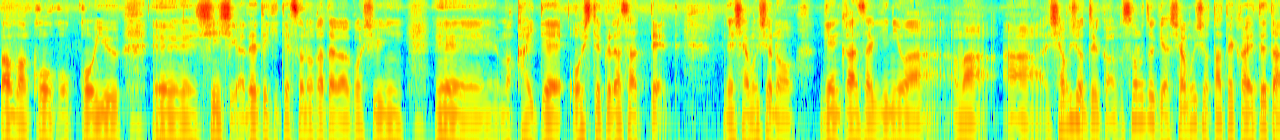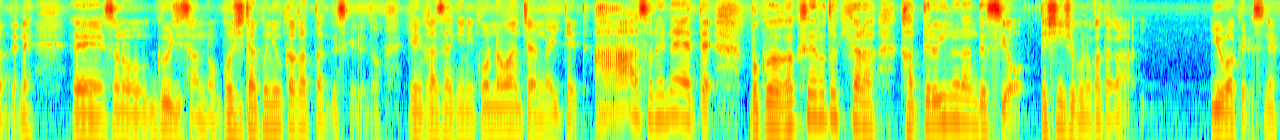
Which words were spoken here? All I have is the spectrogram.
まあまあ、こう、こう、こういう、えー、紳士が出てきて、その方が御朱印、えー、まあ書いて押してくださって、で、社務所の玄関先には、まあ、あ社務所というか、その時は社務所建て替えてたんでね、えー、その宮司さんのご自宅に伺ったんですけれど、玄関先にこんなワンちゃんがいて、ああ、それね、って、僕は学生の時から飼ってる犬なんですよ、って神職の方が言うわけですね。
